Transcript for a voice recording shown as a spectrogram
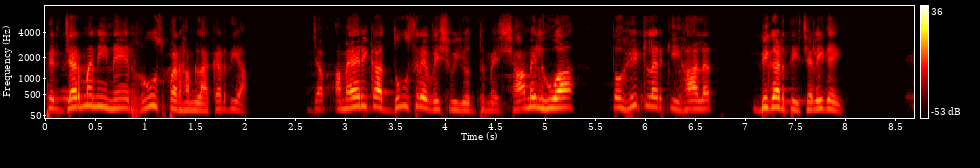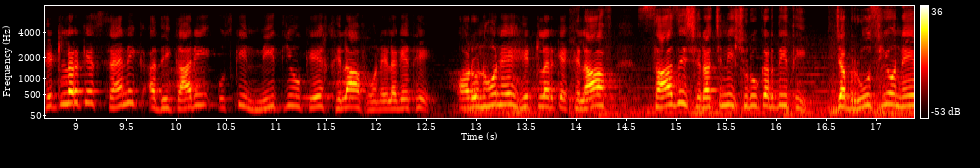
फिर जर्मनी ने रूस पर हमला कर दिया। जब अमेरिका दूसरे विश्व युद्ध में शामिल हुआ तो हिटलर की हालत बिगड़ती चली गई। हिटलर के सैनिक अधिकारी उसकी नीतियों के खिलाफ होने लगे थे और उन्होंने हिटलर के खिलाफ साजिश रचनी शुरू कर दी थी। जब रूसियों ने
